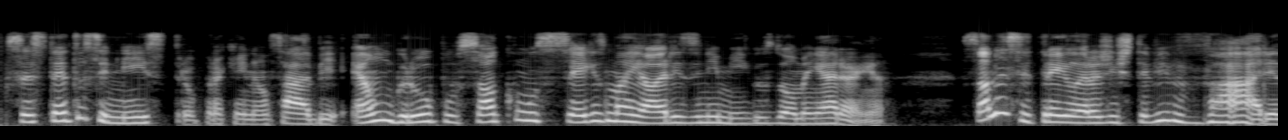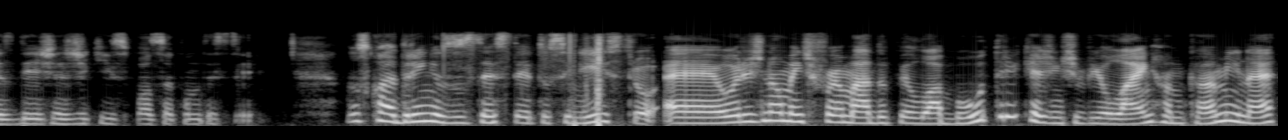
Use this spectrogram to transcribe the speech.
O Sexteto Sinistro, para quem não sabe, é um grupo só com os seis maiores inimigos do Homem-Aranha. Só nesse trailer a gente teve várias deixas de que isso possa acontecer. Nos quadrinhos, o Sexteto Sinistro é originalmente formado pelo Abutre, que a gente viu lá em Homecoming, né?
